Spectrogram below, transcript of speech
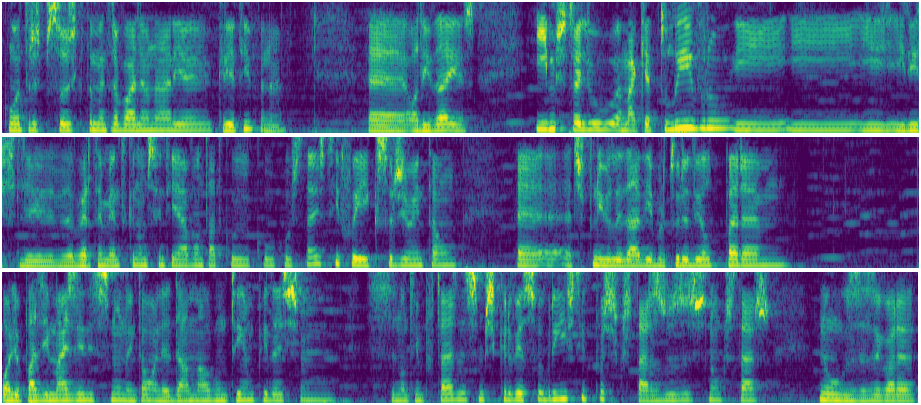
com outras pessoas que também trabalham na área criativa, não é? Uh, ou de ideias e mostrei-lhe a maquete do livro e, e, e disse-lhe abertamente que não me sentia à vontade com, com, com, os textos e foi aí que surgiu então a, a disponibilidade e a abertura dele para olhou para as imagens e disse Nuno, então olha, dá-me algum tempo e deixa-me se não te importares, deixa-me escrever sobre isto e depois se gostares usas, se não gostares não usas. Agora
